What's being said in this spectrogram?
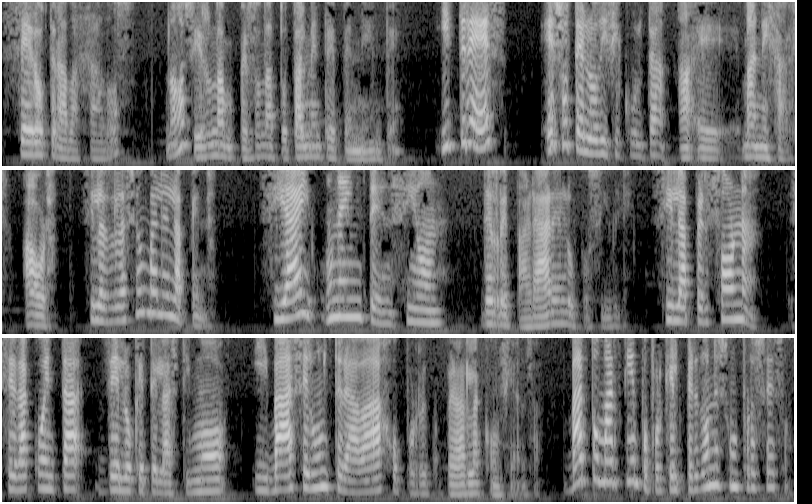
cero trabajados, ¿no? Si eres una persona totalmente dependiente. Y tres, eso te lo dificulta a, eh, manejar. Ahora, si la relación vale la pena, si hay una intención de reparar en lo posible, si la persona se da cuenta de lo que te lastimó y va a hacer un trabajo por recuperar la confianza, va a tomar tiempo porque el perdón es un proceso,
